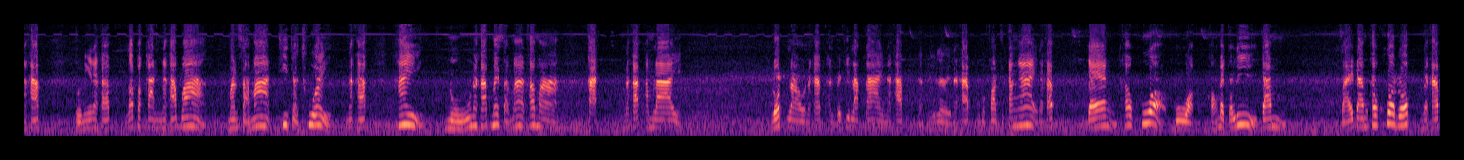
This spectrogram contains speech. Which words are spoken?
นะครับ ตัวนี้นะครับรับประกันนะครับว่ามันสามารถที่จะช่วยนะครับ ให้หนูนะครับไม่สามารถเข้ามากัดนะครับทำลาย รถเรานะครับ อันเป็นที่รักได้นะครับ แบบนี้เลยนะครับ อุปกรณ์ติดตั้งง่ายนะครับ แดงเข้าขั้วบวกของแบตเตอรี่ดำสายดำเข้าขั้วลบนะครับ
